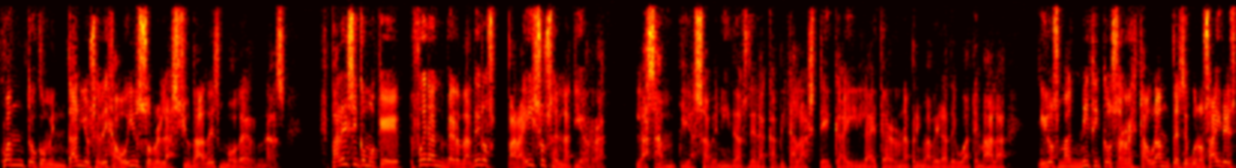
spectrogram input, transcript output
¿Cuánto comentario se deja oír sobre las ciudades modernas? Parece como que fueran verdaderos paraísos en la tierra. Las amplias avenidas de la capital azteca y la eterna primavera de Guatemala y los magníficos restaurantes de Buenos Aires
